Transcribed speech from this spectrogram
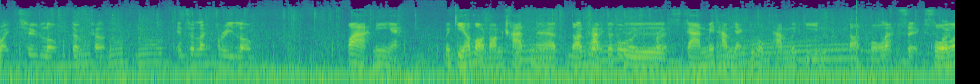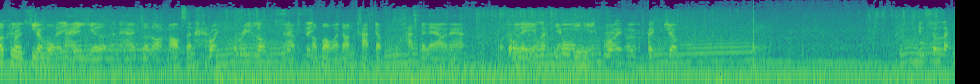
Right two long, don't cut. Into left three long. ว่านี่ไง เมื่อกี้เขาบอกดอนคัทนะครับดอนคัทก็คือการไม่ทำอย่างที่ผมทำเมื่อกี้ตอนโค้งอะ Left six. โค้งก็ over คือ crest กิน jump วงใน maybe. เยอะนะฮะจนออกนอกสนาม Right three long นะครับ 60. เขาบอกว่าดอนคัทกับคูคัทไปแล้วนะฮะผลก็เลย Crossing left อย่าง four, ที่เห็น keep right over big jump. Into left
